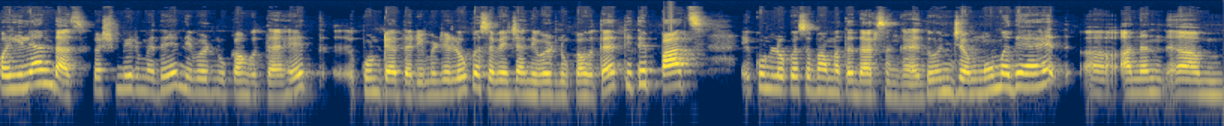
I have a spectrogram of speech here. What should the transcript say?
पहिल्यांदाच काश्मीरमध्ये निवडणुका होत आहेत कोणत्या तरी म्हणजे लोकसभेच्या निवडणुका होत आहेत. तिथे पाच एकूण लोकसभा मतदारसंघ आहेत. दोन जम्मूमध्ये आहेत अनंत आनंद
